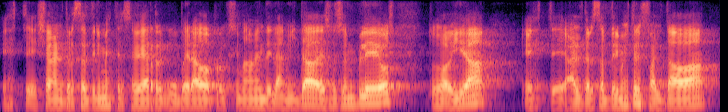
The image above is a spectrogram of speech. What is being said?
este, ya en el tercer trimestre se había recuperado aproximadamente la mitad de esos empleos, todavía este, al tercer trimestre faltaba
